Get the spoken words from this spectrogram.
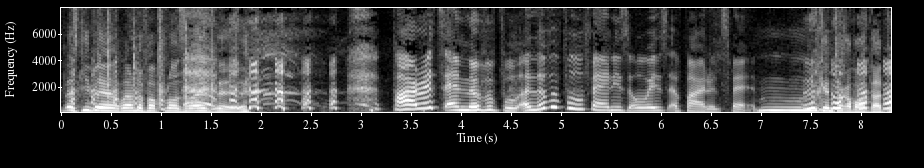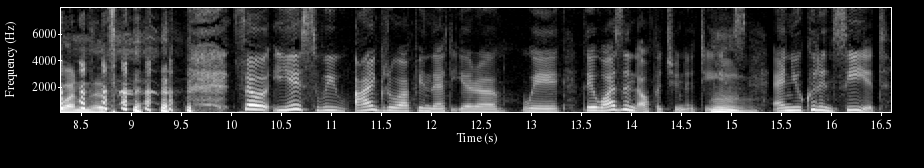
let's give a round of applause right there. Pirates and Liverpool. A Liverpool fan is always a Pirates fan. Hmm, we can talk about that one. So yes, we. I grew up in that era where there wasn't opportunities, Mm. and you couldn't see it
